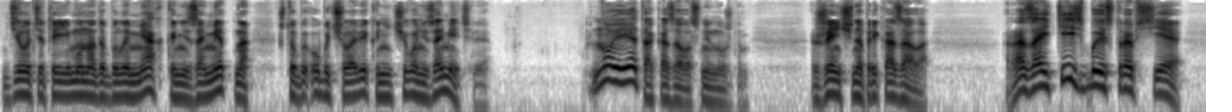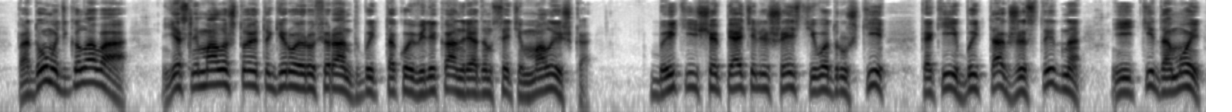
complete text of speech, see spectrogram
Делать это ему надо было мягко, незаметно, чтобы оба человека ничего не заметили. Но и это оказалось ненужным. Женщина приказала «Разойтись быстро все!» Подумать голова, если мало что это герой-руферант, быть такой великан рядом с этим малышка. Быть еще пять или шесть его дружки, какие быть так же стыдно, и идти домой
